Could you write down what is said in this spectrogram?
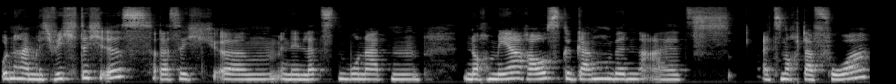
unheimlich wichtig ist, dass ich ähm, in den letzten Monaten noch mehr rausgegangen bin als als noch davor,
